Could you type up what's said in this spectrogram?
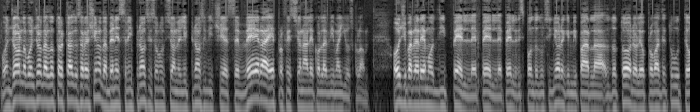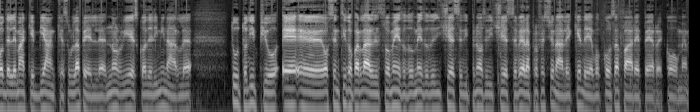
Buongiorno, buongiorno dal dottor Claudio Saracino da Benessere Ipnosi Soluzione, l'ipnosi DCS vera e professionale con la V maiuscola. Oggi parleremo di pelle, pelle, pelle, rispondo ad un signore che mi parla, dottore, le ho provate tutte, ho delle macchie bianche sulla pelle, non riesco ad eliminarle, tutto di più e eh, ho sentito parlare del suo metodo, metodo DCS, di ipnosi DCS vera e professionale, chiedevo cosa fare per come.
